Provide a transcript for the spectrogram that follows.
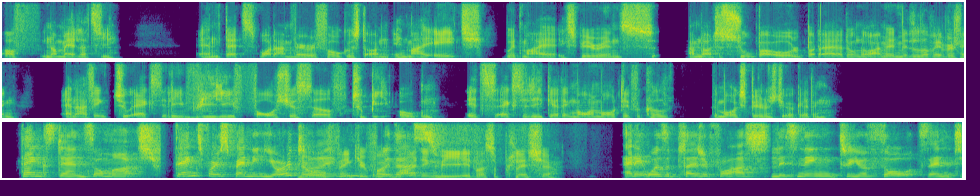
of normality. And that's what I'm very focused on in my age, with my experience. I'm not super old, but I don't know, I'm in the middle of everything. And I think to actually really force yourself to be open it's actually getting more and more difficult the more experienced you are getting. Thanks, Dan, so much. Thanks for spending your time. No, thank you for inviting us. me. It was a pleasure. And it was a pleasure for us listening to your thoughts and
